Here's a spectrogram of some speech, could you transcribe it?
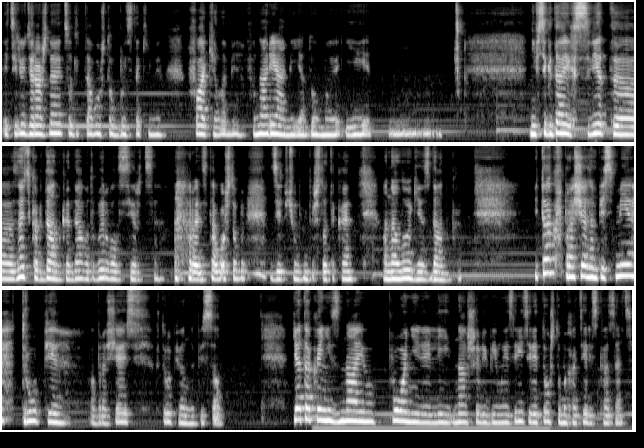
Эти люди рождаются для того, чтобы быть такими факелами, фонарями, я думаю, и не всегда их свет, э, знаете, как Данка, да, вот вырвал сердце ради того, чтобы... Здесь почему-то пришла такая аналогия с Данка. Итак, в прощальном письме трупе, обращаясь к трупе, он написал. «Я так и не знаю, поняли ли наши любимые зрители то, что мы хотели сказать.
